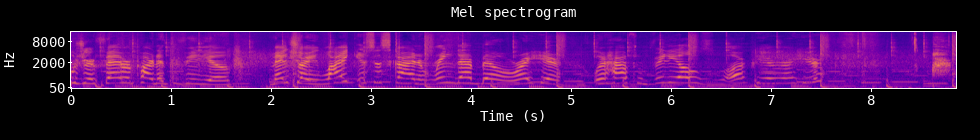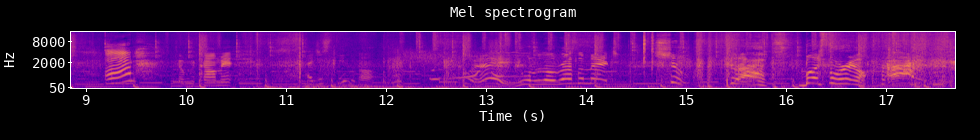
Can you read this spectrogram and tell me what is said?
Was your favorite part of the video. Make sure you like and subscribe and ring that bell right here. We'll have some videos up here, right here. And Tell me to comment. I just did. Oh, hey, you want a little wrestle match? Shoot. Ah, but for real. Ah.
